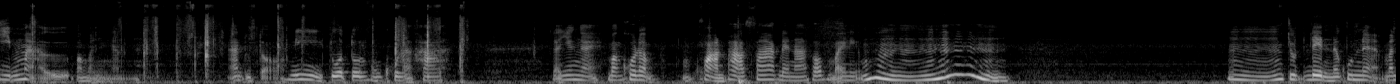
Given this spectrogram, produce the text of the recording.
ยิ้มอะเออประมาณอย่างนั้นอะดูต่อนี่ตัวตนของคุณนะคะ แล้วยังไง บางคนอะขวานผ่าซากเลยนะ เพราะใบนี้อือหืออืมจุดเด่นนะคุณเนี่ย มัน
